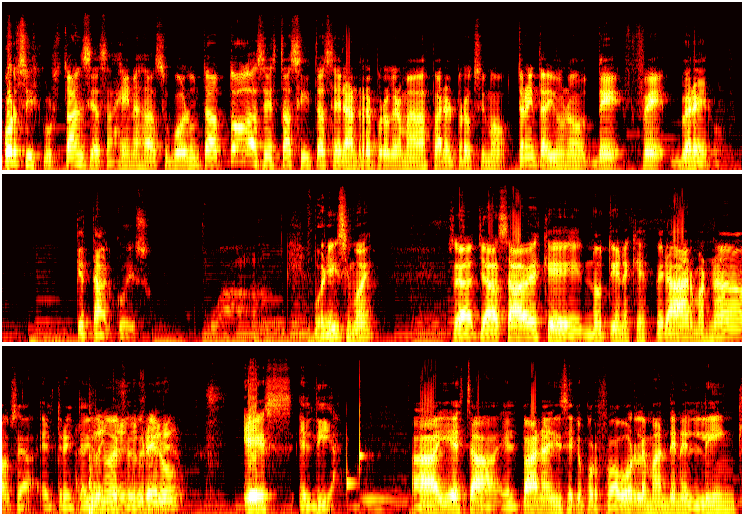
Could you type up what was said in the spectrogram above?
por circunstancias ajenas a su voluntad, todas estas citas serán reprogramadas para el próximo 31 de febrero. ¿Qué tal con eso? Wow. Buenísimo, ¿eh? O sea, ya sabes que no tienes que esperar más nada. O sea, el 31 de 31 de febrero febrero. es el día. Ahí está. El pana dice que por favor le manden el link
